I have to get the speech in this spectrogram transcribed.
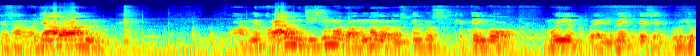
desarrollado, han, han mejorado muchísimo. Uno de los ejemplos que tengo muy en mente es el tuyo,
